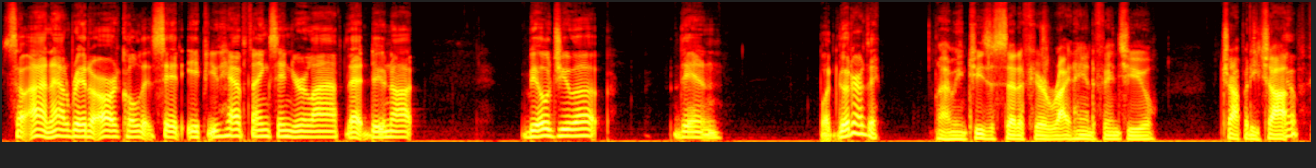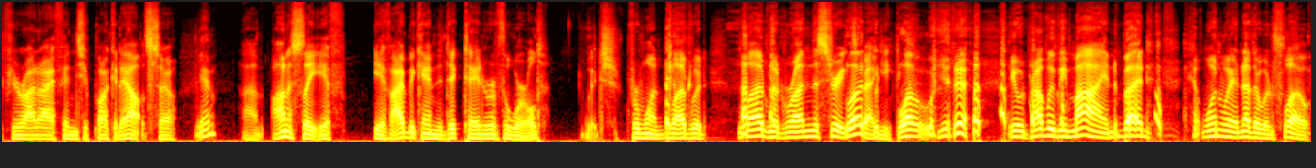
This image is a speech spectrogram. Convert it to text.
So I, and I read an article that said if you have things in your life that do not build you up, then what good are they? I mean, Jesus said, if your right hand offends you, choppity chop. Yep. If your right eye offends you, pluck it out. So, yeah. Um, honestly, if if I became the dictator of the world, which for one, blood would blood would run the streets, blood would flow. it would probably be mine, but one way or another would flow.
